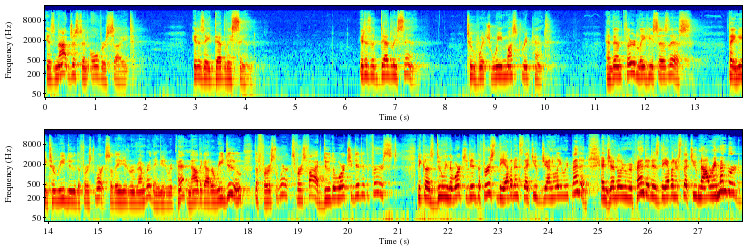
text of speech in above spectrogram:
is not just an oversight, it is a deadly sin. It is a deadly sin to which we must repent. And then, thirdly, he says this they need to redo the first works. So they need to remember, they need to repent, and now they got to redo the first works. Verse 5 do the works you did at the first. Because doing the works you did the first, the evidence that you've generally repented. And generally repented is the evidence that you've now remembered.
